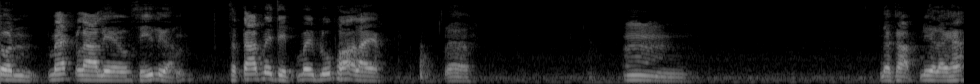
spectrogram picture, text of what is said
ยนต์แม็กลาเรลสีเหลือง สตาร์ทไม่ติดไม่รู้เพราะอะไรนะอืมนะครับ นี่อะไรฮะ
